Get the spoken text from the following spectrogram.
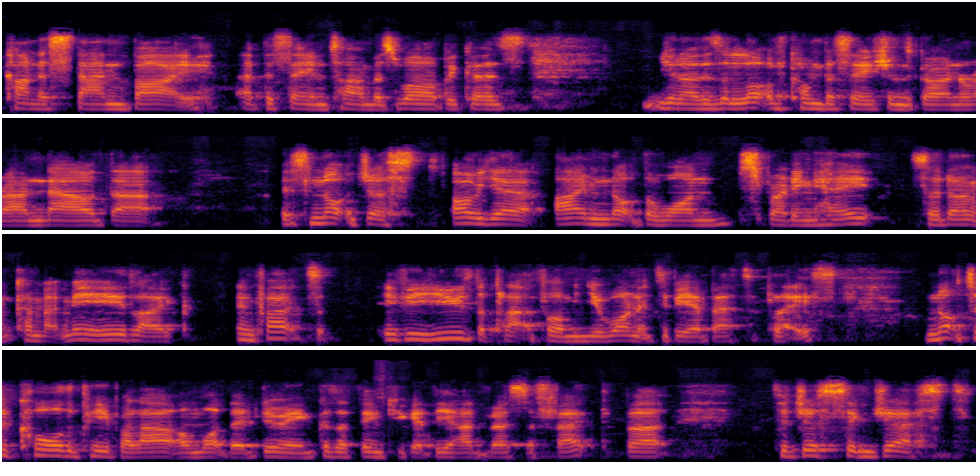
kind of stand by at the same time as well because you know, there's a lot of conversations going around now that it's not just, oh yeah, I'm not the one spreading hate, so don't come at me. Like, in fact, if you use the platform and you want it to be a better place, not to call the people out on what they're doing, because I think you get the adverse effect, but to just suggest,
